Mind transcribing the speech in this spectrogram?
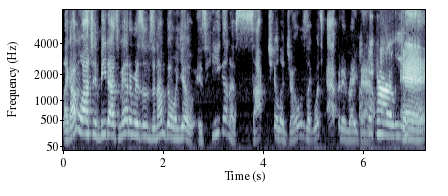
like I'm watching B Dot's mannerisms and I'm going, yo, is he gonna sock Chilla Jones? Like, what's happening right now? Okay, Harley. Yeah,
